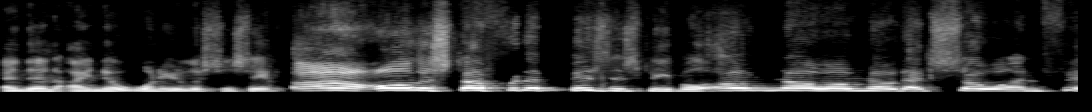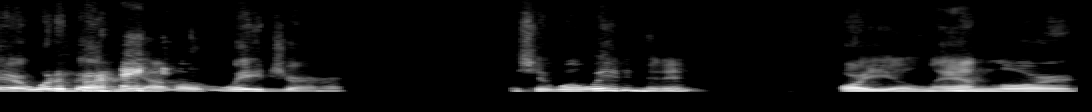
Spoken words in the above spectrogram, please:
And then I know one of your listeners saying, oh, all the stuff for the business people. Oh, no, oh, no, that's so unfair. What about me? I'm a wage earner. I said, well, wait a minute. Are you a landlord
